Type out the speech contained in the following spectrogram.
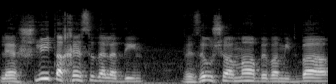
להשליט החסד על הדין, וזהו שאמר במדבר,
